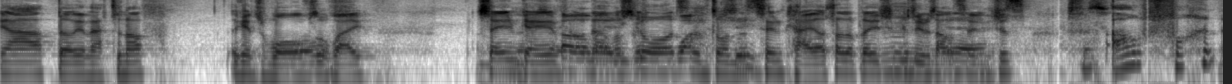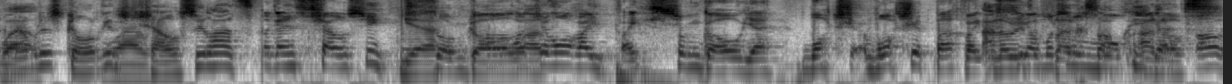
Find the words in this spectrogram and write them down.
Yeah, Bilyaletdinov against Wolves Wolves. away. Same game, Oh, Phil Neville scored and done the Tim Cahill celebration because he was out yeah. injured. Oh, fucking. well, Remember his goal against well. Chelsea, lads? against Chelsea. Yeah. Some goal, Oh, do lads. you know what, right, right, some goal, yeah. Watch, watch it back, right. I know see he's how a much flex luck he I know. gets. Oh,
